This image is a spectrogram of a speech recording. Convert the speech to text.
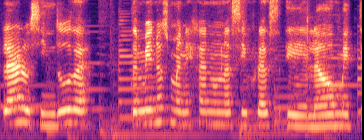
Claro, sin duda. También nos manejan unas cifras eh, la OMT,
